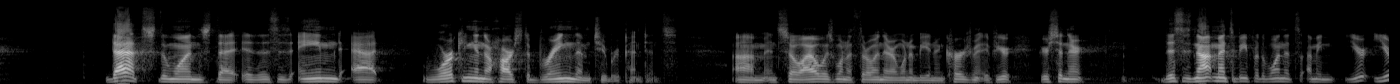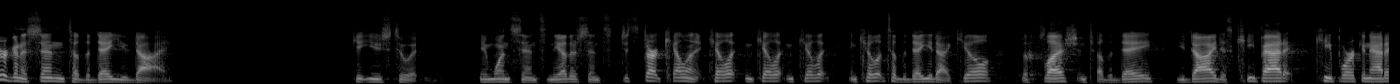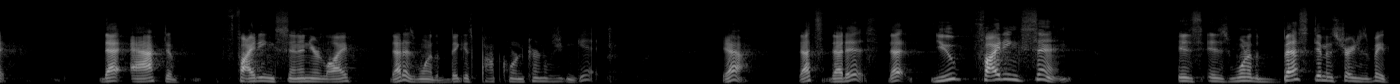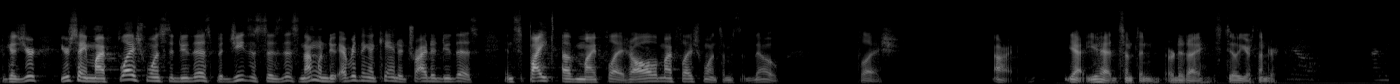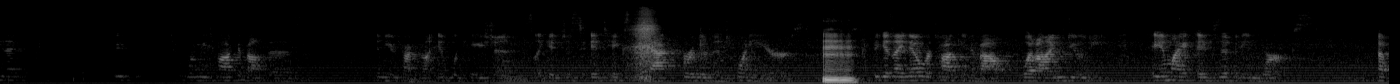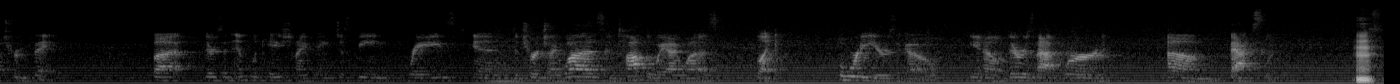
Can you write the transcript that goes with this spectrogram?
That's the ones that this is aimed at working in their hearts to bring them to repentance. Um, and so I always want to throw in there, I want to be an encouragement. If you're, if you're sitting there, this is not meant to be for the one that's, I mean, you're, you're going to sin till the day you die. Get used to it in one sense. In the other sense, just start killing it. Kill it and kill it and kill it and kill it till the day you die. Kill the flesh until the day you die. Just keep at it, keep working at it. That act of fighting sin in your life, that is one of the biggest popcorn kernels you can get. Yeah, that's that is. That you fighting sin is, is one of the best demonstrations of faith because you're, you're saying, My flesh wants to do this, but Jesus says this, and I'm going to do everything I can to try to do this in spite of my flesh. All of my flesh wants. I'm saying, No, flesh. All right. Yeah, you had something, or did I steal your thunder? No, I mean, I, it, when we talk about this, and you're talking about implications, like it just it takes me back further than 20 years. Mm-hmm. Because I know we're talking about what I'm doing. Am I exhibiting works of true faith? But there's an implication, I think, just being raised in the church I was and taught the way I was, like 40 years ago. You know, there is that word um, backslid Hmm.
